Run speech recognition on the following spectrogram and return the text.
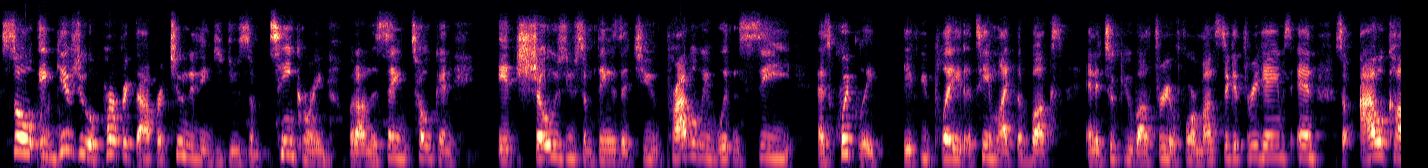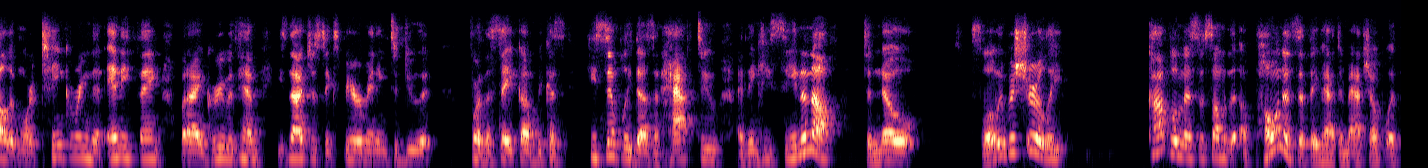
so it gives you a perfect opportunity to do some tinkering, but on the same token, it shows you some things that you probably wouldn't see as quickly if you played a team like the Bucks and it took you about three or four months to get three games in. So I would call it more tinkering than anything, but I agree with him. He's not just experimenting to do it for the sake of because he simply doesn't have to. I think he's seen enough to know slowly but surely compliments of some of the opponents that they've had to match up with,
